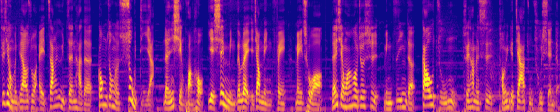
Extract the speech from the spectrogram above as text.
之前我们提到说，哎，张玉珍她的宫中的宿敌啊，仁显皇后也姓闵，对不对？也叫闵妃，没错哦，仁显皇后就是闵之音的高祖母，所以他们是同一个家族出现的。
